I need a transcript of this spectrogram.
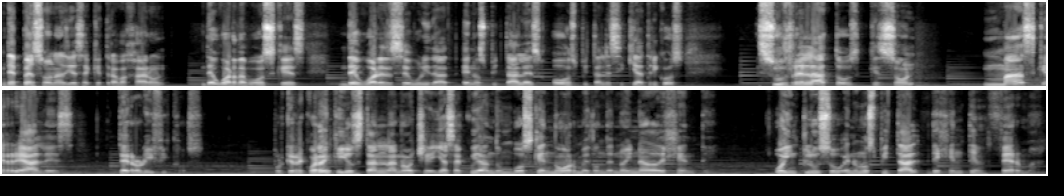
de personas ya sea que trabajaron de guardabosques, de guardias de seguridad en hospitales o hospitales psiquiátricos. Sus relatos que son más que reales, terroríficos. Porque recuerden que ellos están en la noche, ya sea cuidando un bosque enorme donde no hay nada de gente, o incluso en un hospital de gente enferma,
